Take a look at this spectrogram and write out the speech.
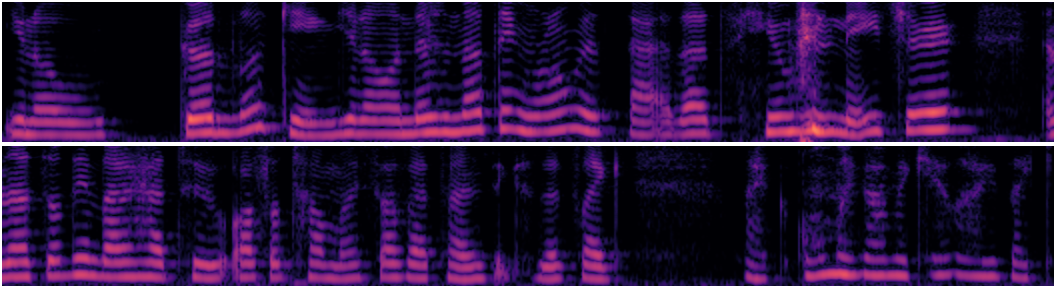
you know, good looking, you know, and there's nothing wrong with that. That's human nature. And that's something that I had to also tell myself at times because it's like, like, oh my god, Michaela, like,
